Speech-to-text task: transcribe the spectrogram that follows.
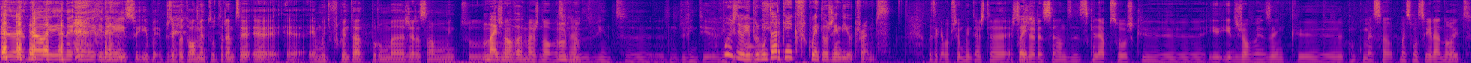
não, e nem, e, nem, e nem, é isso. E, por exemplo, atualmente o Trump é, é, é, é, muito frequentado por uma geração muito mais nova, mais nova se calhar de 20, de 20, 20 Pois, eu ia perguntar quem é que frequenta hoje em dia o Trump. Pois acaba por ser muito esta, esta geração de, se calhar, pessoas que. e, e de jovens em que começam, começam a sair à noite.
